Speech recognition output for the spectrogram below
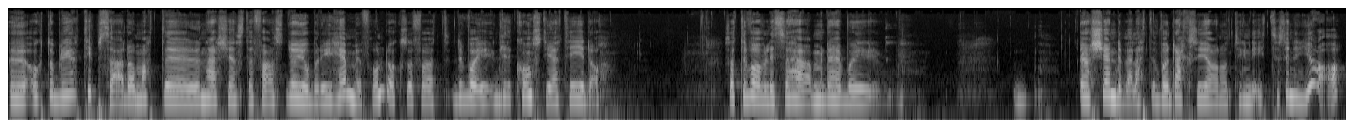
Eh, och då blev jag tipsad om att eh, den här tjänsten fanns. Jag jobbade ju hemifrån då också för att det var ju lite konstiga tider. Så att det var väl lite så här, men det här var ju... Jag kände väl att det var dags att göra någonting nytt. Så jag kände, ja,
